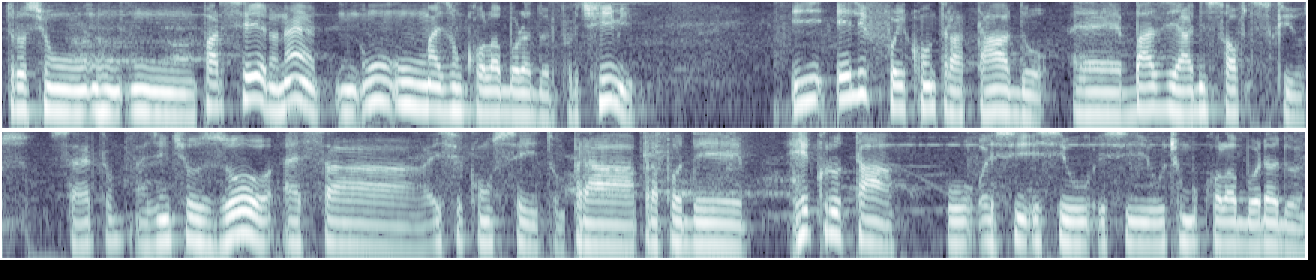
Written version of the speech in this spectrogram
trouxe um, um, um parceiro, né? Um, um, mais um colaborador para o time. E ele foi contratado é, baseado em soft skills, certo? A gente usou essa, esse conceito para poder recrutar o, esse, esse, esse último colaborador.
